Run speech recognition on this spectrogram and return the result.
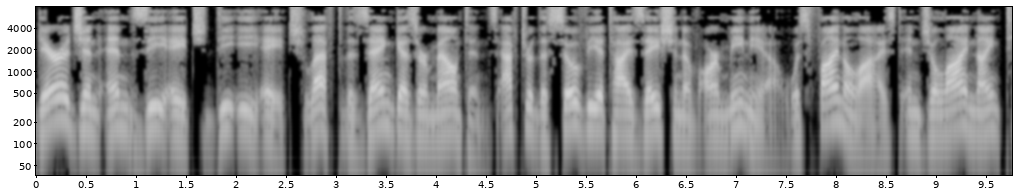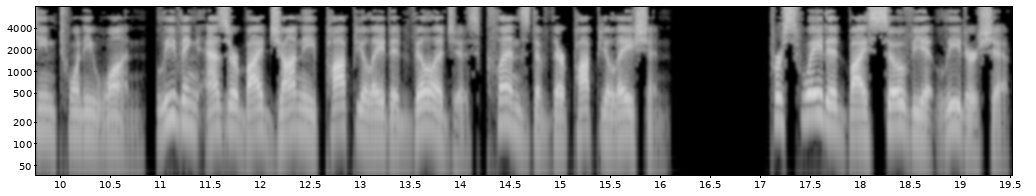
Garegin Nzhdeh left the Zangezur Mountains after the Sovietization of Armenia was finalized in July 1921, leaving Azerbaijani populated villages cleansed of their population, Persuaded by Soviet leadership,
